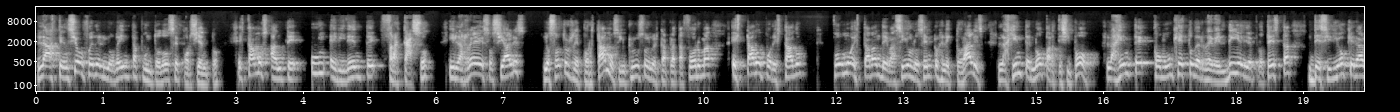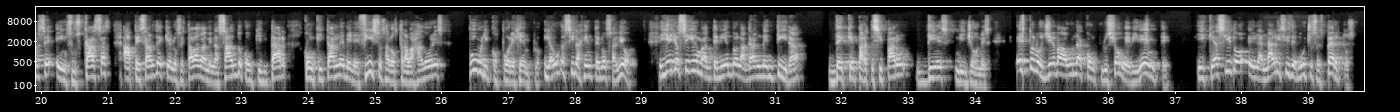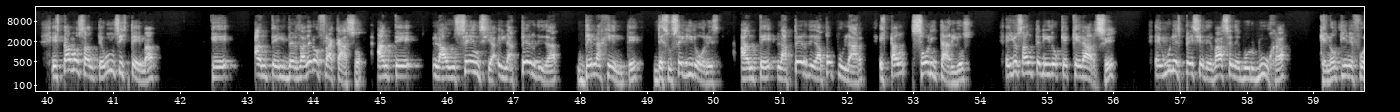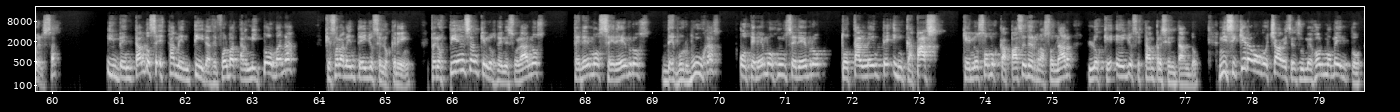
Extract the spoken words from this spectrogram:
La abstención fue del 90.12%. Estamos ante un evidente fracaso y las redes sociales, nosotros reportamos incluso en nuestra plataforma, estado por estado, cómo estaban de vacíos los centros electorales. La gente no participó. La gente, como un gesto de rebeldía y de protesta, decidió quedarse en sus casas a pesar de que los estaban amenazando con, quitar, con quitarle beneficios a los trabajadores públicos, por ejemplo. Y aún así la gente no salió. Y ellos siguen manteniendo la gran mentira de que participaron 10 millones. Esto nos lleva a una conclusión evidente y que ha sido el análisis de muchos expertos. Estamos ante un sistema que ante el verdadero fracaso, ante la ausencia y la pérdida de la gente, de sus seguidores, ante la pérdida popular, están solitarios. Ellos han tenido que quedarse en una especie de base de burbuja que no tiene fuerza, inventándose estas mentiras de forma tan mitómana que solamente ellos se lo creen. Pero piensan que los venezolanos tenemos cerebros de burbujas o tenemos un cerebro totalmente incapaz, que no somos capaces de razonar lo que ellos están presentando. Ni siquiera Hugo Chávez en su mejor momento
